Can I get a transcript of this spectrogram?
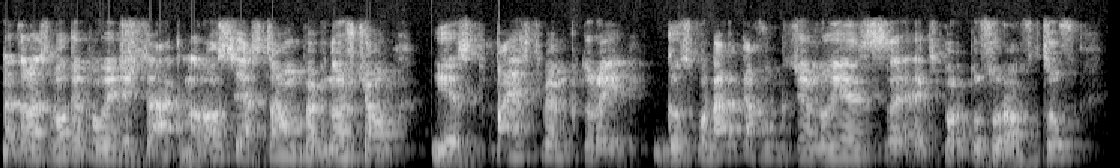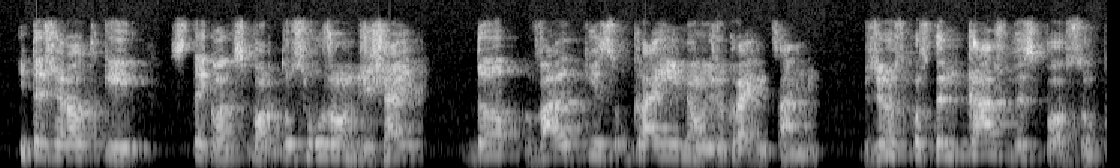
Natomiast mogę powiedzieć tak, no Rosja z całą pewnością jest państwem, której gospodarka funkcjonuje z eksportu surowców i te środki z tego eksportu służą dzisiaj do walki z Ukrainą i z Ukraińcami. W związku z tym każdy sposób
